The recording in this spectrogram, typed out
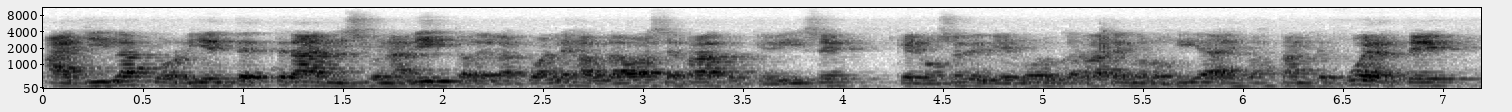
allí la corriente tradicionalista de la cual les hablaba hace rato, que dice que no se debía involucrar la tecnología, es bastante fuerte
